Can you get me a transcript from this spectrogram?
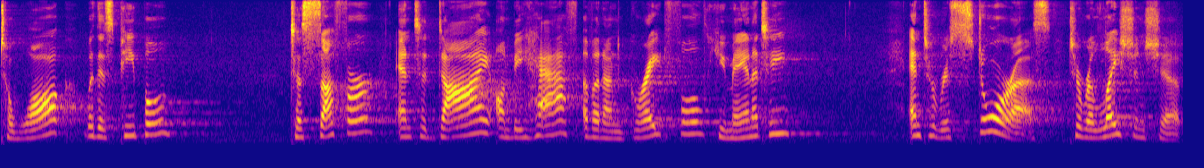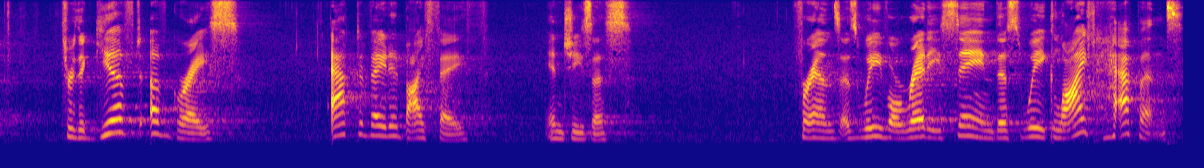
to walk with his people, to suffer and to die on behalf of an ungrateful humanity, and to restore us to relationship through the gift of grace activated by faith in Jesus. Friends, as we've already seen this week, life happens,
